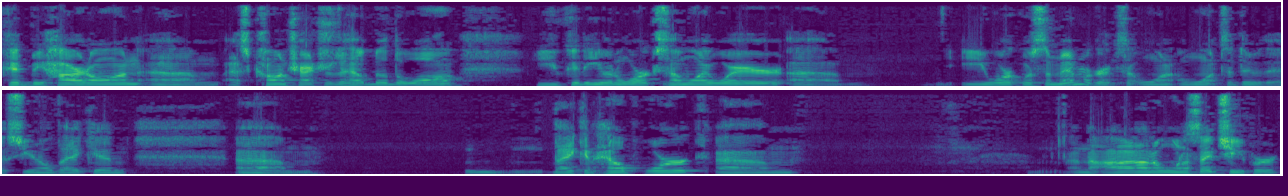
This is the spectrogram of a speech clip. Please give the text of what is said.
could be hired on um, as contractors to help build the wall. You could even work some way where um, you work with some immigrants that want want to do this. You know, they can um, they can help work. Um, I don't want to say cheaper.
